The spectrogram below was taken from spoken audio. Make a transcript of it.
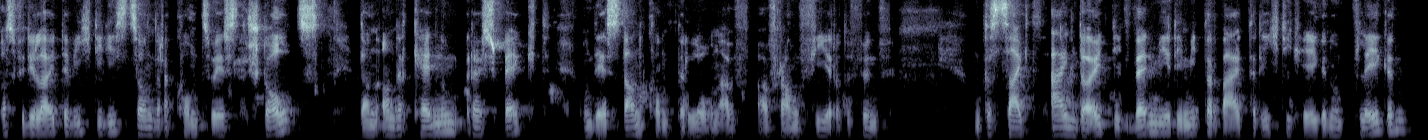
was für die Leute wichtig ist, sondern da kommt zuerst Stolz, dann Anerkennung, Respekt und erst dann kommt der Lohn auf, auf Rang 4 oder 5. Und das zeigt eindeutig, wenn wir die Mitarbeiter richtig hegen und pflegen,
